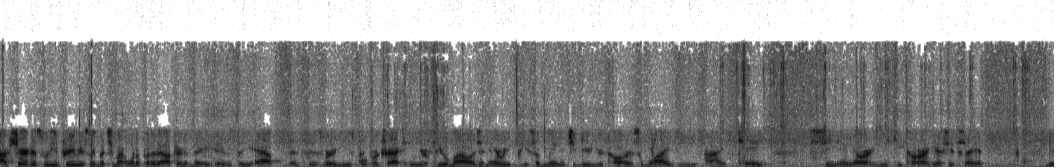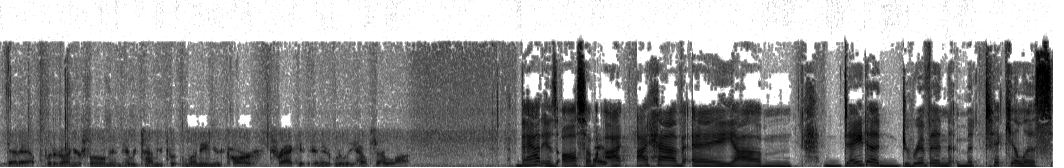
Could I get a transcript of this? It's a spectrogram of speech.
I've shared this with you previously, but you might want to put it out there today. Is the app that is very useful for tracking your fuel mileage and every piece of maintenance you do to your car is Y E I K C A R, Yiki Car, I guess you'd say it. Get that app, put it on your phone, and every time you put money in your car, track it, and it really helps out a lot. That is awesome. I, I have a um, data driven, meticulous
